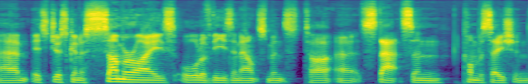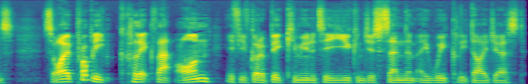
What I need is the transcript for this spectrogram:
um, it's just going to summarize all of these announcements, uh, stats, and conversations. So I'd probably click that on. If you've got a big community, you can just send them a weekly digest.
